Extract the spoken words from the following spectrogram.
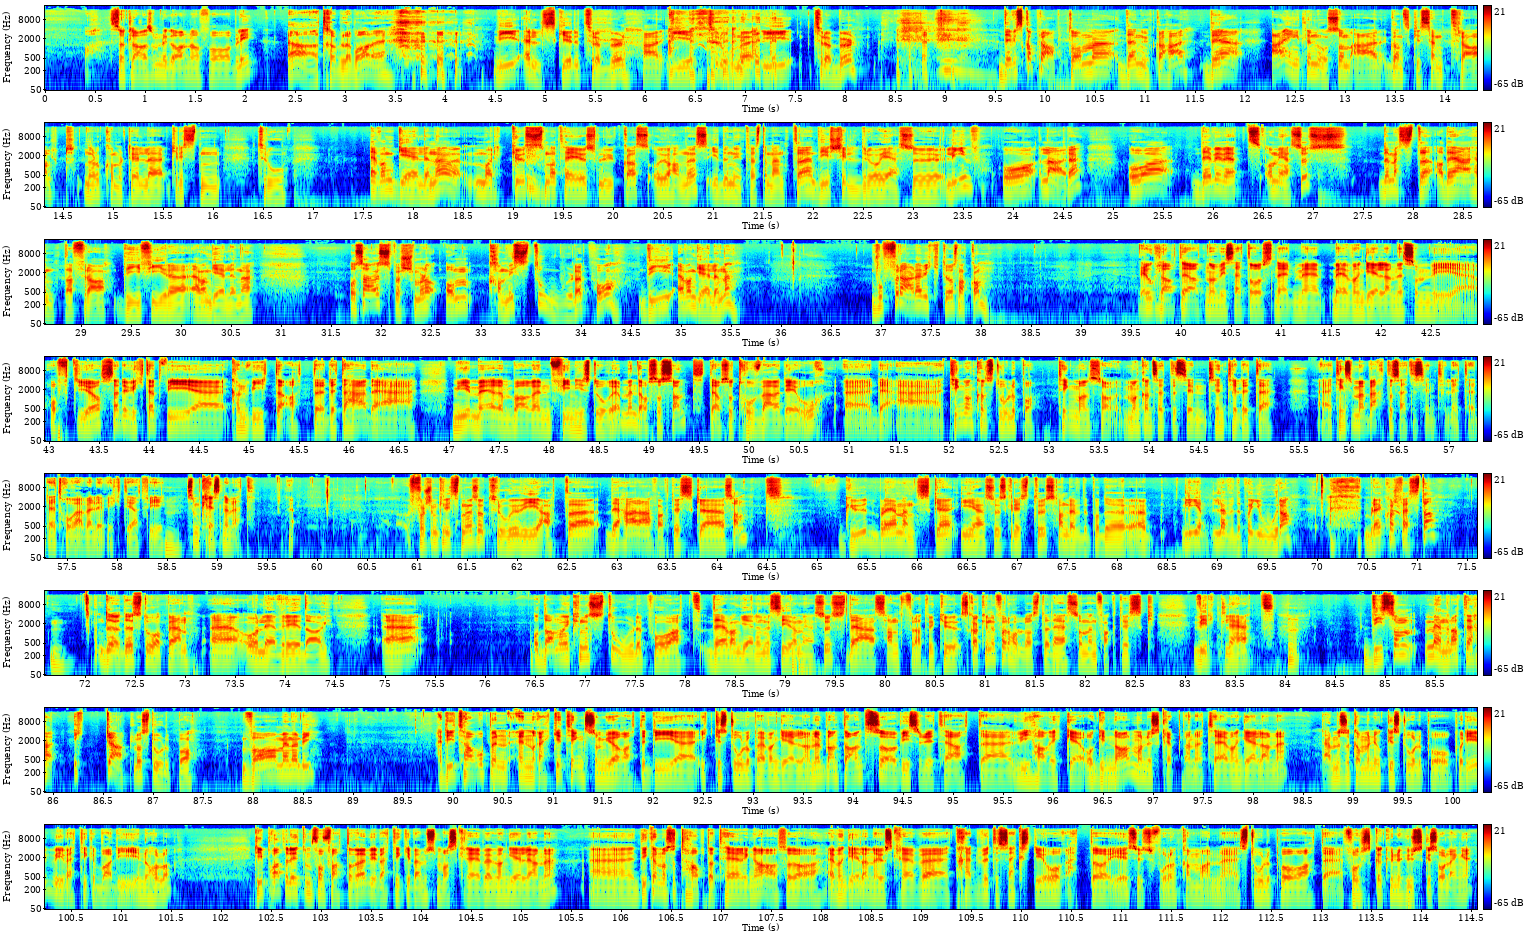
Så klare som det går an å få bli. Ja, trøbbel er bra, det. Vi elsker trøbbel her i Trone i trøbbel. Det vi skal prate om eh, denne uka her, det er egentlig noe som er ganske sentralt når det kommer til eh, kristen tro. Evangeliene, Markus, Matteus, Lukas og Johannes i Det nye testamentet, de skildrer jo Jesu liv og lære. Og det vi vet om Jesus, det meste av det er henta fra de fire evangeliene. Og så er jo spørsmålet om kan vi stole på de evangeliene? Hvorfor er det viktig å snakke om? Det er jo klart det at Når vi setter oss ned med, med evangeliene, som vi eh, ofte gjør, så er det viktig at vi eh, kan vite at eh, dette her det er mye mer enn bare en fin historie, men det er også sant. Det er også troverdige ord. Eh, det er ting man kan stole på. Ting man, så, man kan sette sin, sin tillit til. Eh, ting som er verdt å sette sin tillit til. Det tror jeg er veldig viktig at vi som kristne vet. For som kristne så tror vi at eh, det her er faktisk eh, sant. Gud ble menneske i Jesus Kristus. Han levde på, dø eh, levde på jorda. Ble korsfesta. Døde, sto opp igjen og lever i dag. Og da må vi kunne stole på at det evangeliene sier om Jesus, det er sant for at vi skal kunne forholde oss til det som en faktisk virkelighet. De som mener at det her ikke er til å stole på, hva mener de? De tar opp en, en rekke ting som gjør at de eh, ikke stoler på evangeliene. Blant annet så viser de til at eh, vi har ikke originalmanuskriptene til evangeliene. Dermed så kan man jo ikke stole på, på de, vi vet ikke hva de inneholder. De prater litt om forfattere, vi vet ikke hvem som har skrevet evangeliene. Eh, de kan også ta opp dateringer, altså evangeliene er jo skrevet 30-60 år etter Jesus. Hvordan kan man stole på at folk skal kunne huske så lenge?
